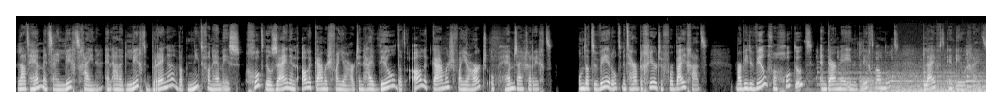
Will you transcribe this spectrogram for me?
Laat hem met zijn licht schijnen en aan het licht brengen wat niet van hem is. God wil zijn in alle kamers van je hart en hij wil dat alle kamers van je hart op hem zijn gericht. Omdat de wereld met haar begeerte voorbij gaat maar wie de wil van God doet en daarmee in het licht wandelt, blijft in eeuwigheid.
